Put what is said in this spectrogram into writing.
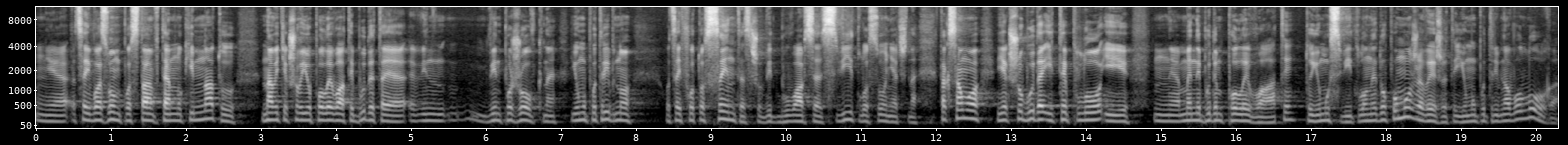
е, цей вазон поставимо в темну кімнату, навіть якщо ви його поливати будете, він, він пожовкне. Йому потрібно оцей фотосинтез, щоб відбувався світло сонячне. Так само, якщо буде і тепло, і ми не будемо поливати, то йому світло не допоможе вижити, йому потрібна волога.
